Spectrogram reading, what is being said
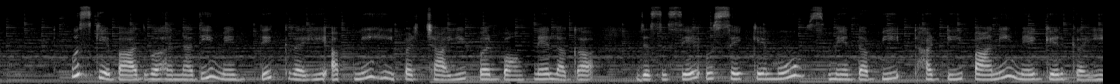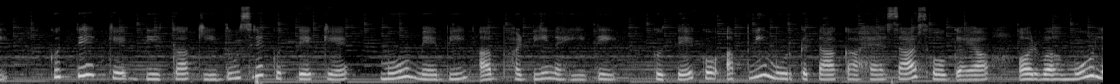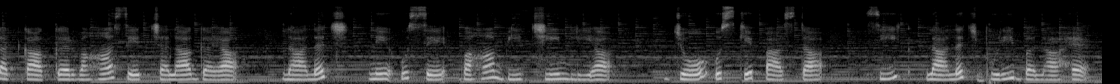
उसके बाद वह नदी में दिख रही अपनी ही परछाई पर बौंकने लगा, जिससे उससे के मुँह में दबी हड्डी पानी में गिर गई। कुत्ते के देखा की दूसरे कुत्ते के मुँह में भी अब हड्डी नहीं थी। कुत्ते को अपनी मूर्खता का एहसास हो गया और वह मुँह लटकाकर वहाँ से चला गया। लालच ने उसे वहाँ भी छीन लिया, जो उसके पास था। सीख लालच बुरी बला है।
